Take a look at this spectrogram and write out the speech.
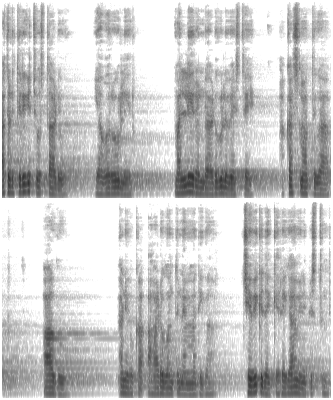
అతడు తిరిగి చూస్తాడు ఎవరూ లేరు. మళ్ళీ రెండు అడుగులు వేస్తే అకస్మాత్తుగా ఆగు అని ఒక ఆడగొంతు నెమ్మదిగా చెవికి దగ్గరగా వినిపిస్తుంది.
